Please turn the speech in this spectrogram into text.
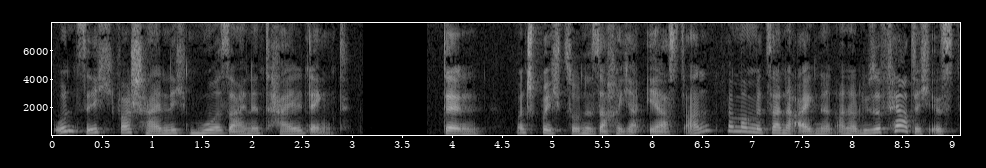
und sich wahrscheinlich nur seinen Teil denkt. Denn man spricht so eine Sache ja erst an, wenn man mit seiner eigenen Analyse fertig ist.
